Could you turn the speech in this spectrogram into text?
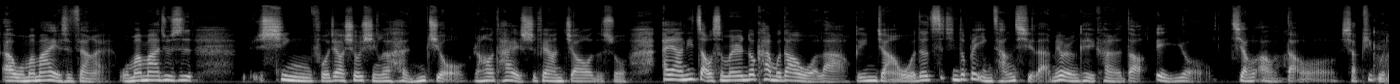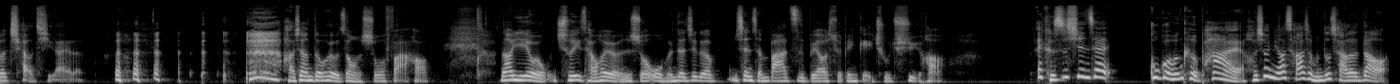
啊。我妈妈也是这样哎，我妈妈就是信佛教修行了很久，然后她也是非常骄傲的说：“哎呀，你找什么人都看不到我啦！我跟你讲，我的事情都被隐藏起来，没有人可以看得到。”哎呦，骄傲到哦，小屁股都翘起来了。好像都会有这种说法哈，然后也有，所以才会有人说我们的这个生辰八字不要随便给出去哈。哎，可是现在 Google 很可怕哎，好像你要查什么都查得到。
